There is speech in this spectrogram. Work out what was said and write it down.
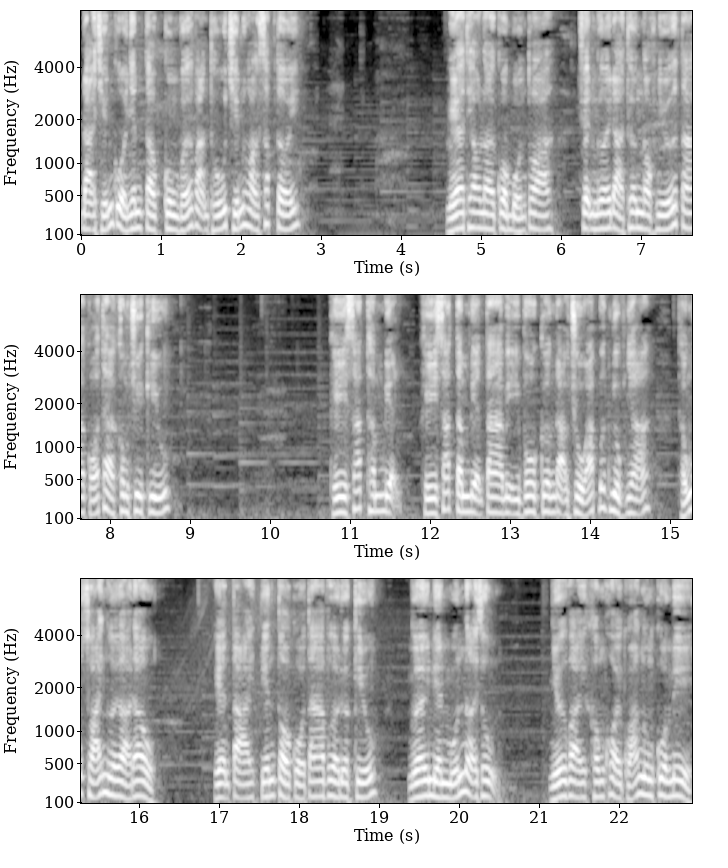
Đại chiến của nhân tộc cùng với vạn thú chiến hoàng sắp tới. Nghe theo lời của bốn tòa Chuyện người đả thương Ngọc Nhứ ta có thể không truy cứu. Khi sát thâm điện Khi sát tâm điện ta bị vô cương đạo chủ áp bức nhục nhã Thống soái người ở đâu Hiện tại tiến tổ của ta vừa được cứu Người liền muốn lợi dụng Như vậy không khỏi quá ngông cuồng đi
